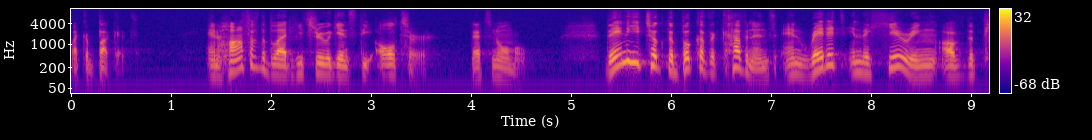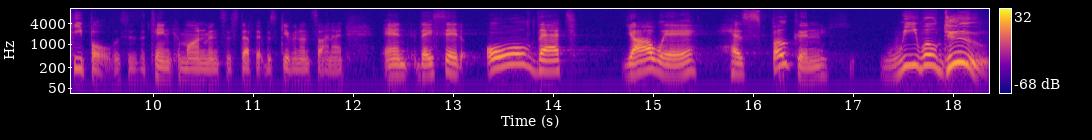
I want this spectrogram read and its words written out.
like a bucket and half of the blood he threw against the altar. That's normal. Then he took the book of the covenant and read it in the hearing of the people. This is the Ten Commandments, the stuff that was given on Sinai. And they said, All that Yahweh has spoken, we will do.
